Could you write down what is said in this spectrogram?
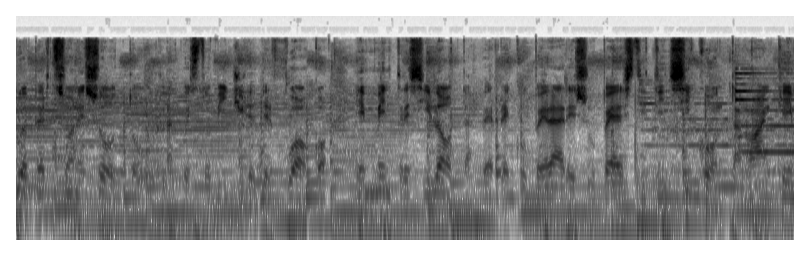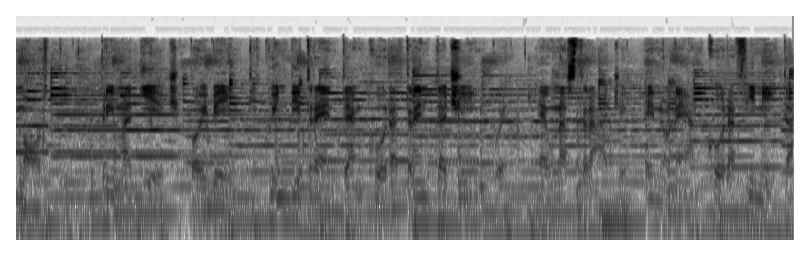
Due persone sotto, urla questo vigile del fuoco, e mentre si lotta per recuperare i superstiti si contano anche i morti. Prima 10, poi 20, quindi 30 e ancora 35. È una strage e non è ancora finita.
